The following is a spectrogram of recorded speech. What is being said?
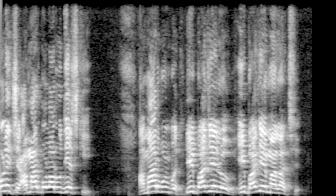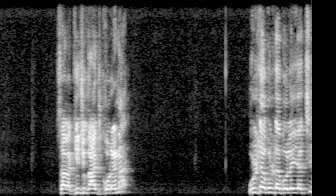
বলেছি আমার বলার উদ্দেশ্য কি? আমার এই বাজে লোক এই বাজে মাল আছে। সারা কিছু কাজ করে না। উল্টা পুল্টা বলে যাচ্ছে।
